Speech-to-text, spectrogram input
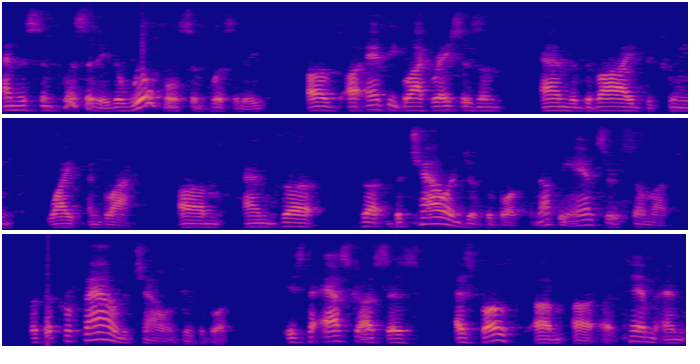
and the simplicity, the willful simplicity of uh, anti-black racism and the divide between white and black. Um, and the, the, the challenge of the book, not the answers so much, but the profound challenge of the book is to ask us as as both um, uh, uh, Tim and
